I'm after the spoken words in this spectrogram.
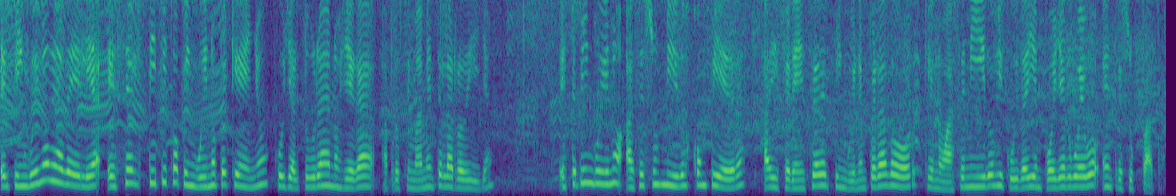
El pingüino de Adelia es el típico pingüino pequeño cuya altura nos llega aproximadamente a la rodilla. Este pingüino hace sus nidos con piedras, a diferencia del pingüino emperador que no hace nidos y cuida y empolla el huevo entre sus patas.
